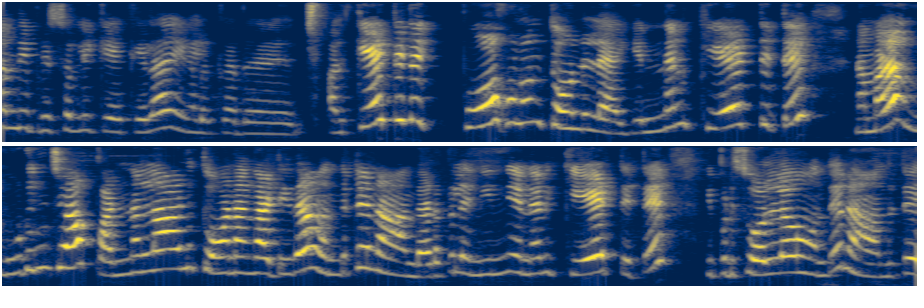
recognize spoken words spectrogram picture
வந்து இப்படி சொல்லி கேட்கல எங்களுக்கு அது அது கேட்டுட்டு போகணும்னு தோணல. என்னன்னு கேட்டுட்டு நம்மளால முடிஞ்சா பண்ணலாம்னு தோணங்காட்டி தான் வந்துட்டு நான் அந்த இடத்துல நின்று என்னன்னு கேட்டுட்டு இப்படி சொல்லவும் வந்து நான் வந்துட்டு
